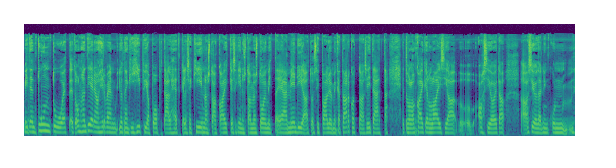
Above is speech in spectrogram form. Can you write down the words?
miten tuntuu, että, että onhan tiede on hirveän jotenkin hip ja pop tällä hetkellä, se kiinnostaa kaikkea, se kiinnostaa myös toimittajia ja mediaa tosi paljon, mikä tarkoittaa sitä, että, että on kaikenlaisia asioita, asioita niin kuin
